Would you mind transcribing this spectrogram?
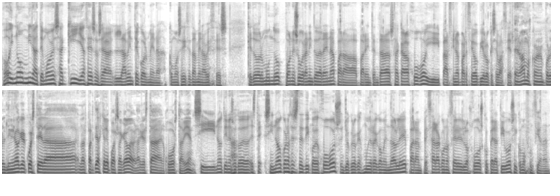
hoy no, mira, te mueves aquí y haces, o sea, la mente colmena, como se dice también a veces, que todo el mundo pone su granito de arena para, para intentar sacar al juego y al final parece obvio lo que se va a hacer. Pero vamos, con el- por el dinero que cueste la- las partidas que le puedas sacar, la verdad que está el juego está bien. Si no tienes Ah. otro, este, si no conoces este tipo de juegos, yo creo que es muy recomendable para empezar a conocer los juegos cooperativos y cómo funcionan.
